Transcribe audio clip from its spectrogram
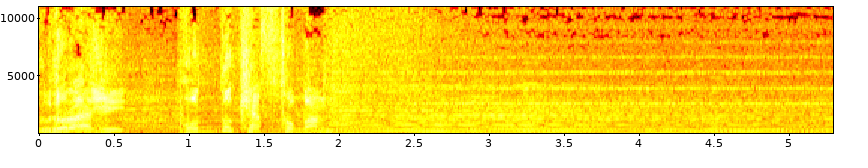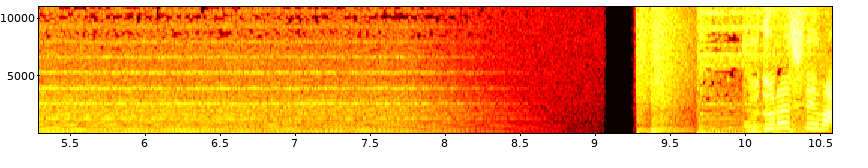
ウドラジポッドキャスト版ウドラジでは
